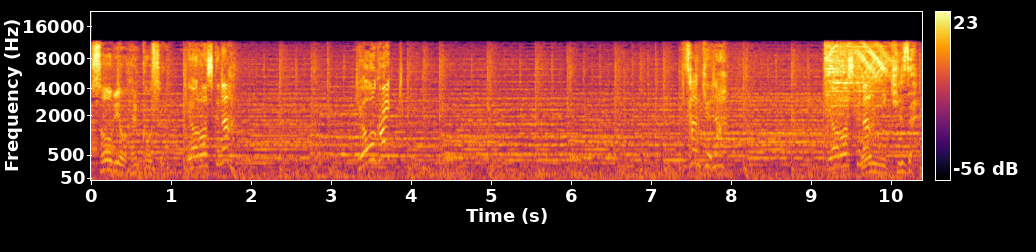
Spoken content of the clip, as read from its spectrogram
装備を変更する。よろしくな。了解。サンキューな。よろしくな。恩に切るぜ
